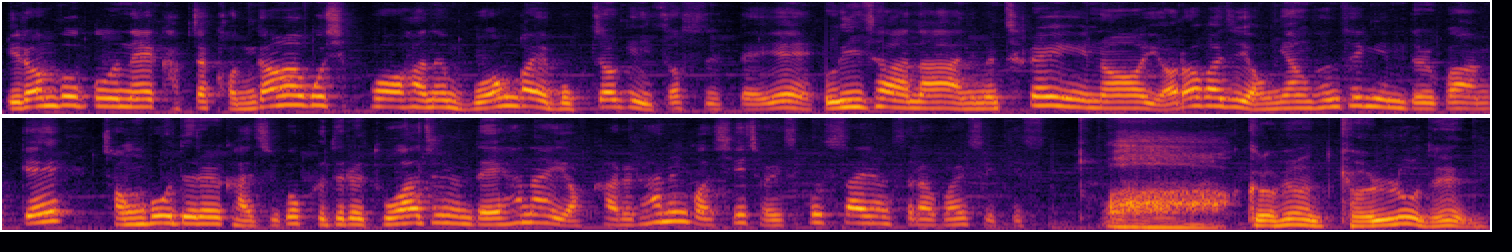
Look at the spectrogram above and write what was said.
이런 부분에 각자 건강하고 싶어 하는 무언가의 목적이 있었을 때에 의사나 아니면 트레이너, 여러 가지 영양 선생님들과 함께 정보들을 가지고 그들을 도와주는 데 하나의 역할을 하는 것이 저희 스포츠 사이언스라고 할 수 있겠습니다. 와, 그러면 결론은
